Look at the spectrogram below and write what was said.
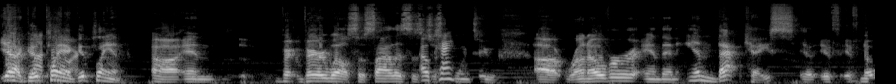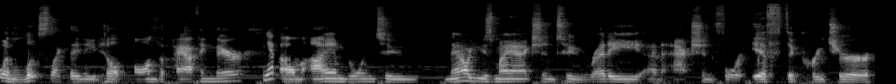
yeah. Good plan. Good plan. Uh, and ve- very well. So Silas is Okay. just going to uh, run over, and then in that case, if if no one looks like they need help on the pathing there, Yep. um, I am going to now use my action to ready an action for if the creature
